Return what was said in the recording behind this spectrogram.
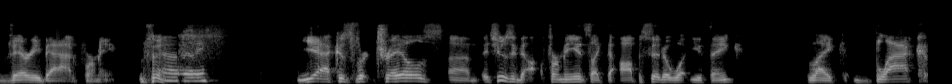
very bad for me Oh, really? yeah because for trails um it's usually the, for me it's like the opposite of what you think like black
